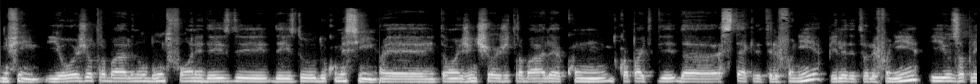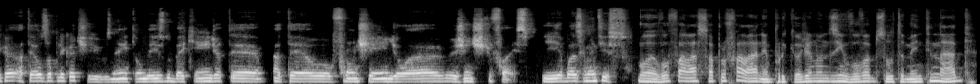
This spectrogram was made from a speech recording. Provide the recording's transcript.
enfim. E hoje eu trabalho no Ubuntu Phone desde, desde o do comecinho. É, então a gente hoje trabalha com, com a parte de, da stack de telefonia, pilha de telefonia, e os até os aplicativos, né? Então desde o back-end até, até o front-end lá, a gente que faz. E é basicamente isso. Bom, eu vou falar só por falar, né? Porque hoje eu não desenvolvo absolutamente nada,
